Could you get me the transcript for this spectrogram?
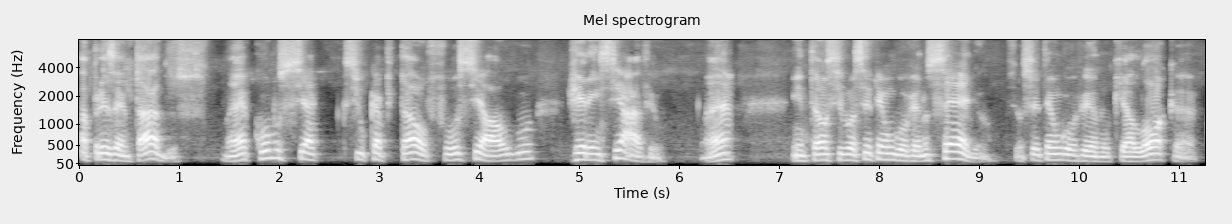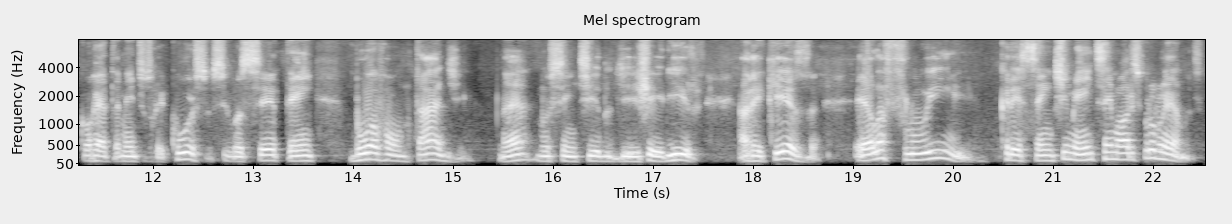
apresentados né, como se a se o capital fosse algo gerenciável. Né? Então, se você tem um governo sério, se você tem um governo que aloca corretamente os recursos, se você tem boa vontade, né, no sentido de gerir a riqueza, ela flui crescentemente sem maiores problemas.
